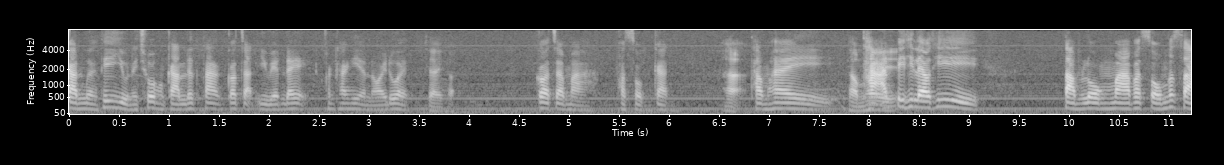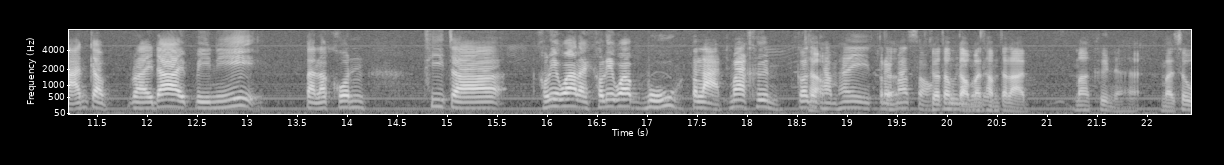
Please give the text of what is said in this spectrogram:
การเมืองที่อยู่ในช่วงของการเลือกตั้งก็จัดอีเวนต์ได้ค่อนข้างที่จะน้อยด้วย ใช่ครับ ก็จะมาผสมกันฮะทำให้ทำให้ฐานปีที่แล้วที่ต่ำลงมาผสมผสานกับรายได้ปีนี้แต่ละคนที่จะ เขาเรียกว่าอะไรเขาเรียกว่าบูตลาดมากขึ้น ก็จะทำให้ไตรมาสสองก็ต้องกลับมาดูดีทำตลาดมากขึ้นนะฮะมาสู้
